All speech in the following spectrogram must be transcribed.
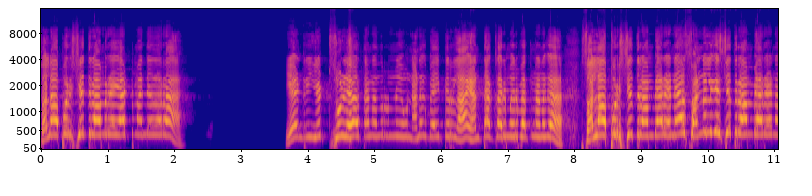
ಸೊಲ್ಲಾಪುರ ಸಿದ್ರಾಮ್ರೆ ಎಷ್ಟು ಮಂದಿ ಅದಾರ? ಏನ್ರಿ ಇಟ್ಟು ಸುಳ್ಳು ಹೇಳ್ತಾನಂದ್ರು ನೀವು ನನಗೆ ಬೈತಿರಲ್ಲ ಎಂಥ ಕರ್ಮಿರ್ಬೇಕು ನನಗೆ? ಸೊಲ್ಲಾಪುರ ಸಿದ್ರಾಮ್ ಬೇರೆನ ಸಣ್ಣಲ್ಗಿ ಸಿದ್ರಾಮ್ ಬೇರೆನ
